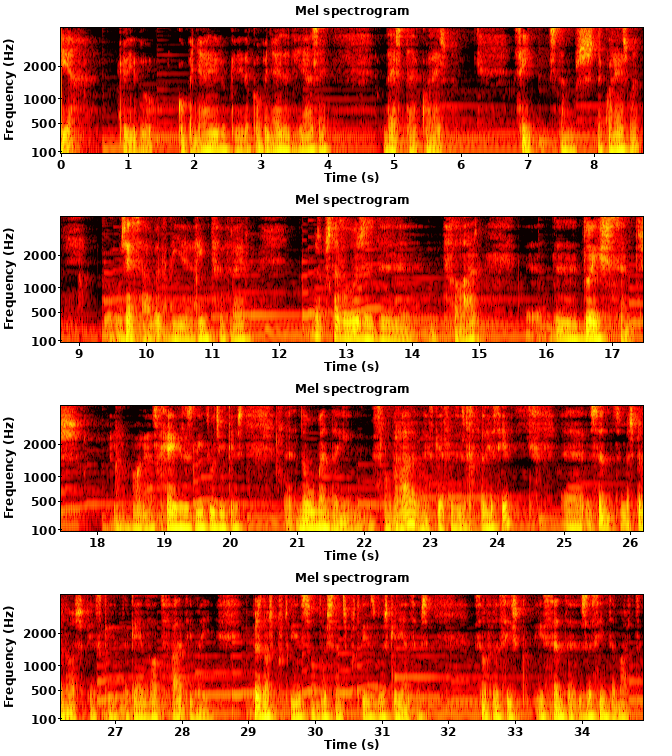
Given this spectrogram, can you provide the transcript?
dia, querido companheiro, querida companheira de viagem desta Quaresma. Sim, estamos na Quaresma, hoje é sábado, dia 20 de fevereiro, mas gostava hoje de, de falar eh, de dois santos. Embora as regras litúrgicas eh, não o mandem celebrar, nem sequer fazer referência, uh, o santo, mas para nós, penso que para quem é devoto de Fátima para nós portugueses, são dois santos portugueses, duas crianças, São Francisco e Santa Jacinta Marto,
